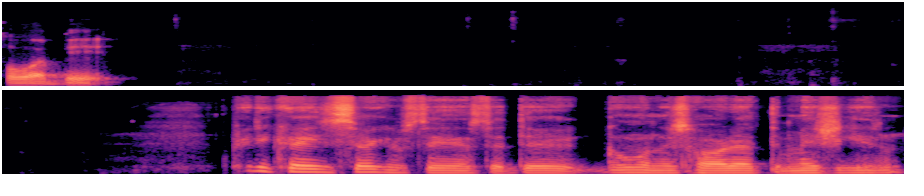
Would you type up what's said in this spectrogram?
for a bit. Pretty crazy circumstance that they're going this hard after Michigan.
